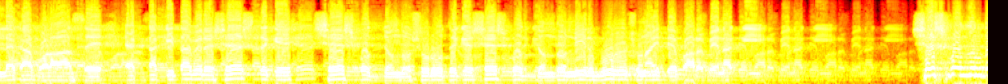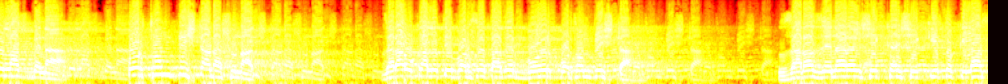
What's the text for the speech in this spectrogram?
লেখাপড়া আছে, একটা কিতাবের শেষ থেকে শেষ পর্যন্ত, শুরু থেকে শেষ পর্যন্ত নির্ভুল শুনাইতে পারবে নাকি? শেষ পর্যন্ত লাগবে না। প্রথম পৃষ্ঠাটা শোনাক। যারা উকালতি পড়ছে তাদের বইয়ের প্রথম পৃষ্ঠা। যারা জেনারেল শিক্ষায় শিক্ষিত, ক্লাস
